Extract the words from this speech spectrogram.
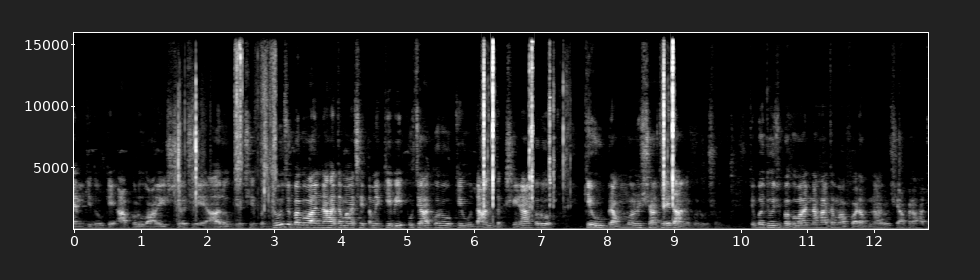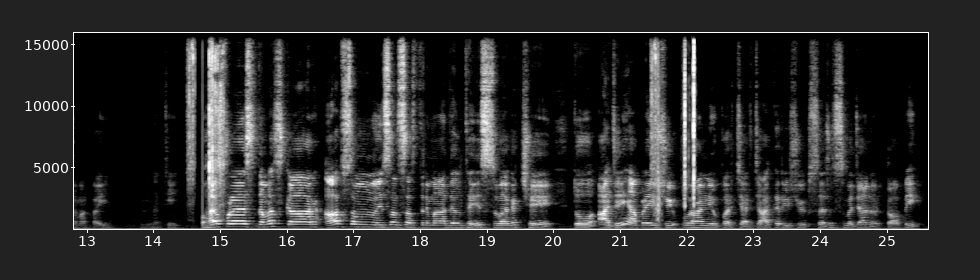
એમ કીધું કે આપણું આયુષ્ય છે, આરોગ્ય છે, બધું જ ભગવાનના હાથમાં છે. તમે કેવી પૂજા કરો, કેવું દાન દક્ષિણા કરો, કેવું બ્રાહ્મણ સાથે દાન કરો છો? તે બધું જ ભગવાનના હાથમાં ફળ આપનારું છે. આપણા હાથમાં કઈ નથી. હાય ફ્રેન્ડ્સ નમસ્કાર. આપ સૌનું ઈશ્વર શાસ્ત્રમાં દિલથી સ્વાગત છે. તો આજે આપણે શિવ પુરાણની ઉપર ચર્ચા કરીશું એક સરસ મજાનો ટોપિક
